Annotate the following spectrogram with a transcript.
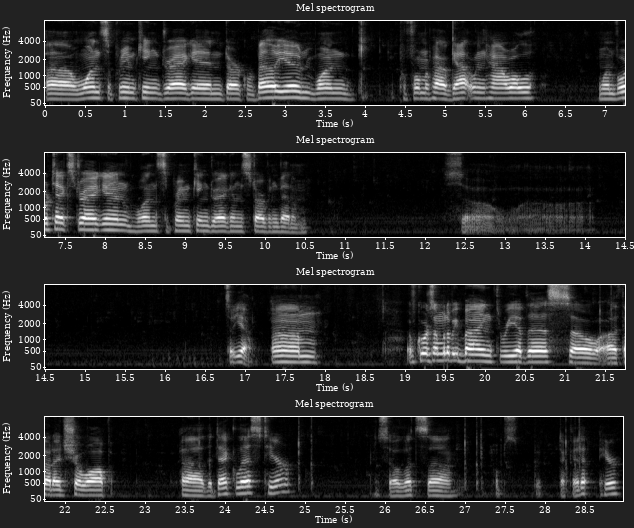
uh, one Supreme King Dragon Dark Rebellion, one Performapal Gatling Ghoul, one Vortex Dragon, one Supreme King Dragon, Starving Venom. So, so yeah. Um, of course, I'm going to be buying three of this, so I thought I'd show off uh, the deck list here. So let's, uh, oops, deck edit here.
